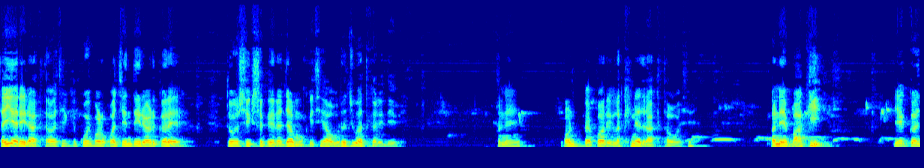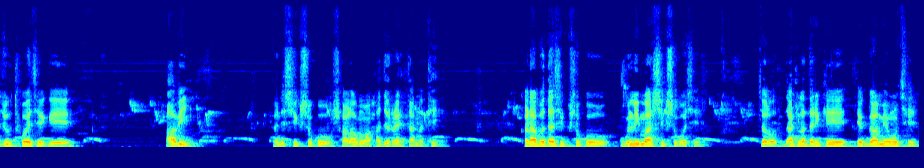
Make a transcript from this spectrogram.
તૈયારી રાખતા હોય છે કે કોઈ પણ ઓચિંતી રડ કરે તો શિક્ષકે રજા મૂકી છે, આવું રજૂઆત કરી દેવી. અને ઓન પેપર લખીને જ રાખતા હોય છે. અને બાકી એક જૂથ હોય છે કે આવી અને શિક્ષકો શાળામાં હાજર રહેતા નથી. ઘણા બધા શિક્ષકો ગુલીમાર શિક્ષકો છે. ચલો, દાખલા તરીકે એક ગામ એવું છે.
